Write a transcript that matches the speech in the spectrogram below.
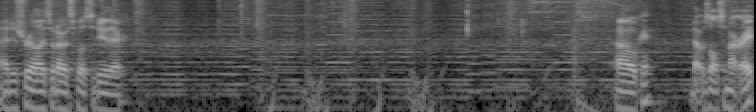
I just realized what I was supposed to do there. Oh, okay. That was also not right.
